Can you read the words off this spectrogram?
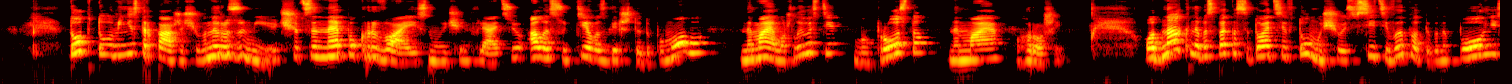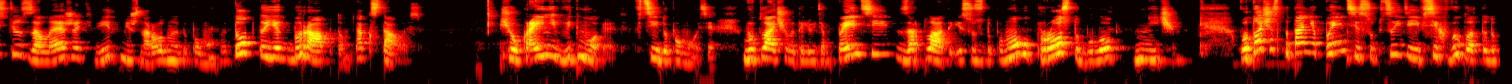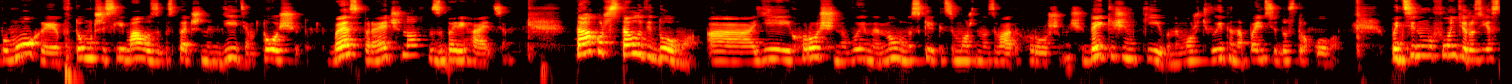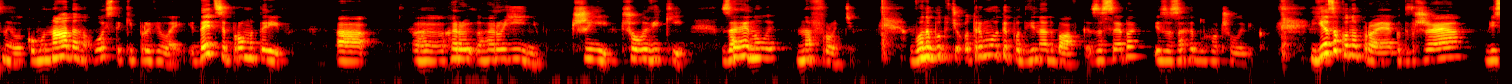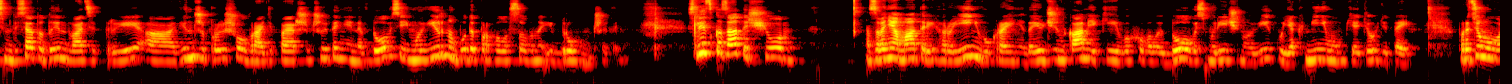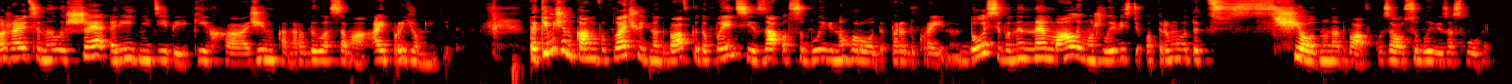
Тобто міністр каже, що вони розуміють, що це не покриває існуючу інфляцію, але суттєво збільшити допомогу немає можливості, бо просто немає грошей. Однак небезпека ситуації в тому, що ось всі ці виплати вони повністю залежать від міжнародної допомоги. Тобто, якби раптом так сталося, що Україні відмовлять в цій допомозі виплачувати людям пенсії, зарплати і соцдопомогу просто було б нічим. Водночас питання пенсії, субсидій, всіх виплат та допомоги, в тому числі малозабезпеченим дітям, тощо, тобто, безперечно, зберігається. Також стало відомо, а є і хороші новини, ну наскільки це можна назвати хорошими, що деякі жінки вони можуть вийти на пенсію достроково. В пенсійному фонді роз'яснили, кому надано ось такий привілей. Йдеться про матерів, героїнів, чи чоловіки загинули на фронті. Вони будуть отримувати по дві надбавки за себе і за загиблого чоловіка. Є законопроект вже 8123, а Він вже пройшов в Раді перше читання і невдовзі, ймовірно, буде проголосовано і в другому читанні. Слід сказати, що звання матері героїні в Україні дають жінкам, які виховали до восьмирічного віку, як мінімум п'ятьох дітей. При цьому вважаються не лише рідні діти, яких жінка народила сама, а й прийомні діти. Таким жінкам виплачують надбавки до пенсії за особливі нагороди перед Україною. Досі вони не мали можливості отримувати ще одну надбавку за особливі заслуги.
